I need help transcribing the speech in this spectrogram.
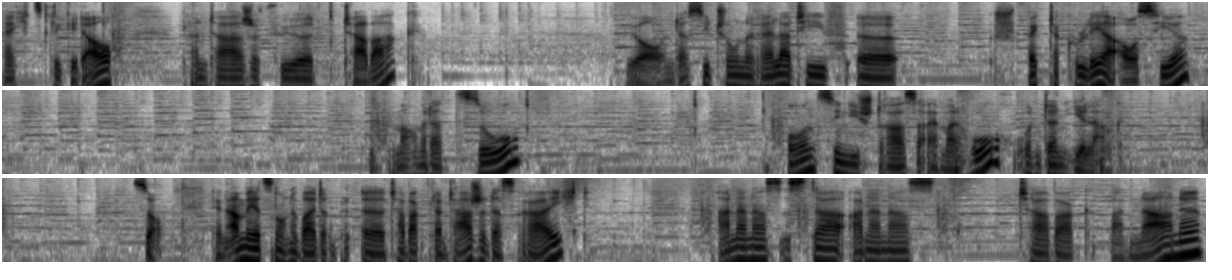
Rechtsklick geht auch. Plantage für Tabak. Ja, und das sieht schon relativ äh, spektakulär aus hier. Machen wir das so. Und ziehen die Straße einmal hoch und dann hier lang. So, dann haben wir jetzt noch eine weitere äh, Tabakplantage, das reicht. Ananas ist da, Ananas, Tabak, Banane,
